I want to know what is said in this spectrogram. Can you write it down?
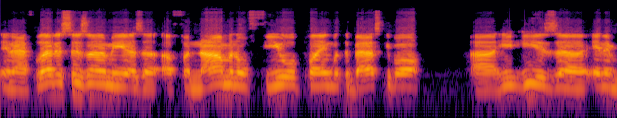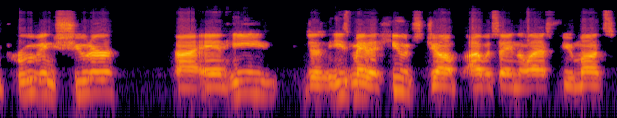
and athleticism. He has a, a phenomenal feel playing with the basketball. Uh, he, he is an improving shooter, and he just he's made a huge jump, I would say, in the last few months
